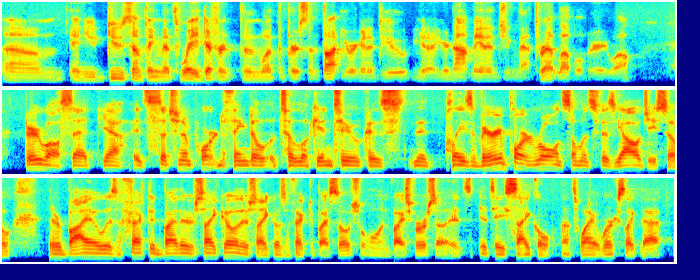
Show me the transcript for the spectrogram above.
um, and you do something that's way different than what the person thought you were going to do you know you're not managing that threat level very well Very well said. Yeah, it's such an important thing to to look into because it plays a very important role in someone's physiology. So their bio is affected by their psycho, their psycho is affected by social, and vice versa. It's it's a cycle. That's why it works like that.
